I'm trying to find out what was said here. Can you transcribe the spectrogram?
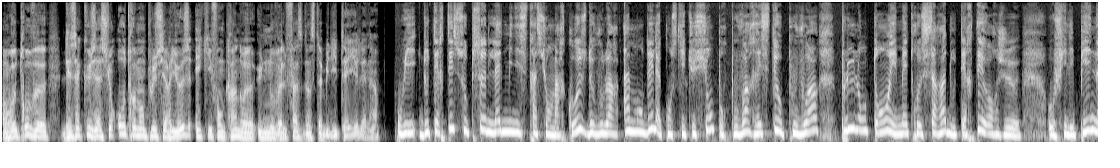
on retrouve euh, des accusations autrement plus sérieuses et qui font craindre une nouvelle phase d'instabilité, Yelena. Oui, Duterte soupçonne l'administration Marcos de vouloir amender la Constitution pour pouvoir rester au pouvoir plus longtemps et mettre Sarah Duterte hors jeu. Aux Philippines,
